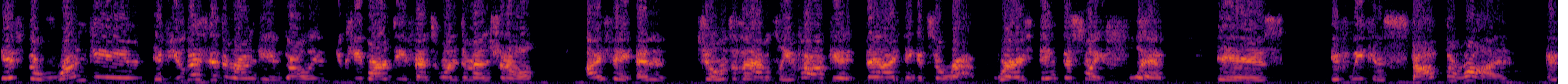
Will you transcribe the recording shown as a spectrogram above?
If the run game, if you guys get the run game going, you keep our defense one dimensional. I think, and Jones doesn't have a clean pocket, then I think it's a wrap. Where I think this might flip is if we can stop the run and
